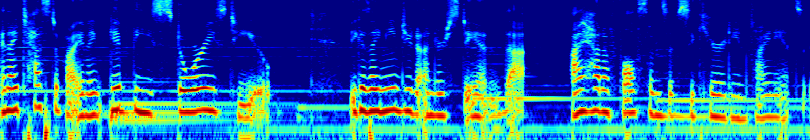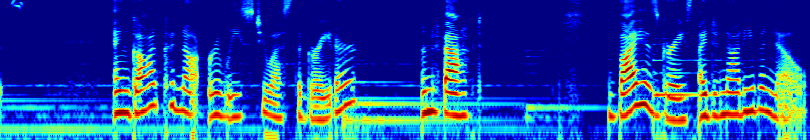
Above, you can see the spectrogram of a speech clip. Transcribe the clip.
And I testify and I give these stories to you because I need you to understand that I had a false sense of security in finances. And God could not release to us the greater. In fact, by His grace, I did not even know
